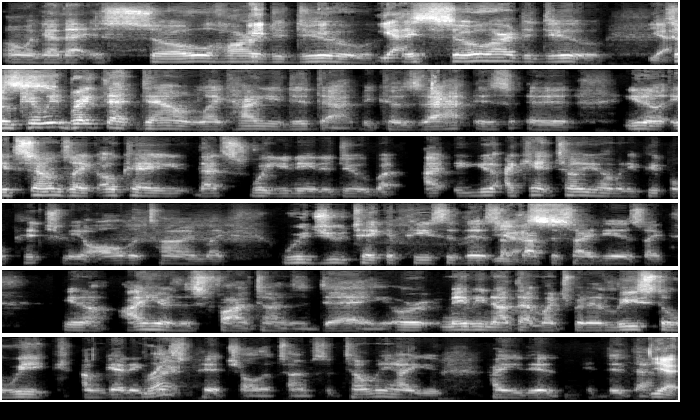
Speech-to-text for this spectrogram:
Oh my god, that is so hard It- to do. yes. It's so hard to do. Yes. So can we break that down, like how you did that? Because that is, uh, you know, it sounds like okay, that's what you need to do. But I, you, I can't tell you how many people pitch me all the time. Like, would you take a piece of this? I got this idea. It's like, you know, I hear this five times a day, or maybe not that much, but at least a week. I'm getting this pitch all the time. So tell me how you how you did did that. Yeah,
